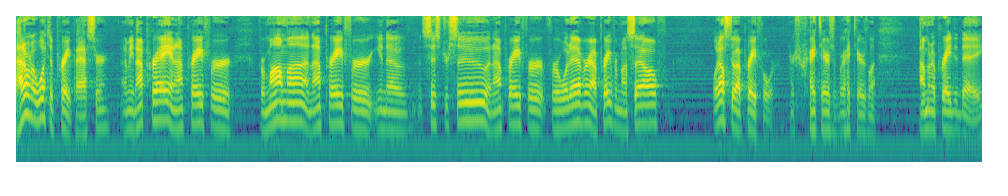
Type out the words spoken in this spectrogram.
I don't know what to pray, Pastor. I mean, I pray and I pray for for Mama and I pray for you know Sister Sue and I pray for for whatever. I pray for myself. What else do I pray for? Right there's right there's one. I'm going to pray today.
